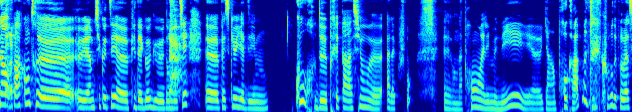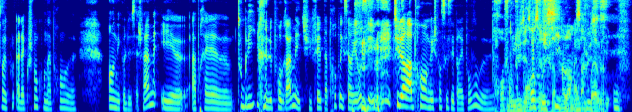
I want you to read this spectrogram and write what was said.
Non, par contre, euh, euh, un petit côté euh, pédagogue euh, dans le métier, euh, parce qu'il y a des hum, cours de préparation euh, à l'accouchement. Euh, on apprend à les mener, euh, il y a un programme de cours de préparation à, cou- à l'accouchement qu'on apprend euh, en école de sage-femme, et euh, après, euh, t'oublies le programme et tu fais ta propre expérience et tu leur apprends, mais je pense que c'est pareil pour vous. euh. Prof en plus prof aussi Non, quoi. non, mais c'est incroyable. c'est ouf.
